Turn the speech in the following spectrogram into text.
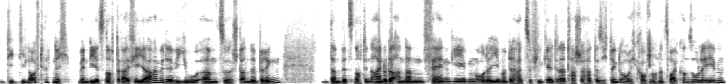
die, die läuft halt nicht. Wenn die jetzt noch drei, vier Jahre mit der Wii U ähm, zustande bringen, dann wird es noch den ein oder anderen Fan geben oder jemand, der halt zu viel Geld in der Tasche hat, der sich denkt, oh, ich kaufe noch eine Zweitkonsole eben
